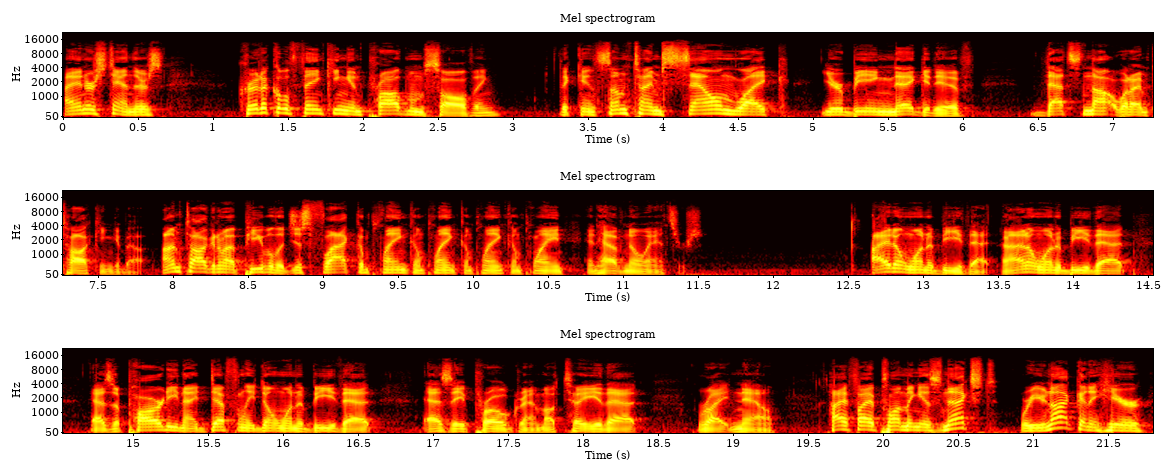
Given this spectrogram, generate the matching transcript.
I understand there's critical thinking and problem solving that can sometimes sound like you're being negative that's not what I'm talking about. I'm talking about people that just flat complain, complain, complain, complain, and have no answers. I don't want to be that. I don't want to be that as a party, and I definitely don't want to be that as a program. I'll tell you that right now. High Five Plumbing is next, where you're not going to hear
